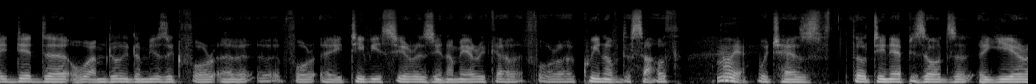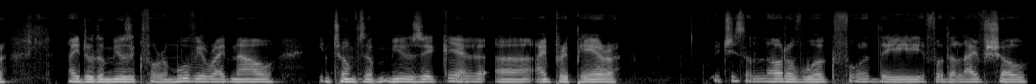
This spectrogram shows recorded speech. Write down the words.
I did, uh, or I'm doing the music for uh, uh, for a TV series in America for uh, Queen of the South, oh yeah, which has 13 episodes a, a year. I do the music for a movie right now. In terms of music, Yeah. uh, uh, I prepare, which is a lot of work for the for the live show,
